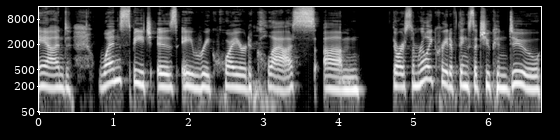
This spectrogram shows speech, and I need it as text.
And when speech is a required class, um, there are some really creative things that you can do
